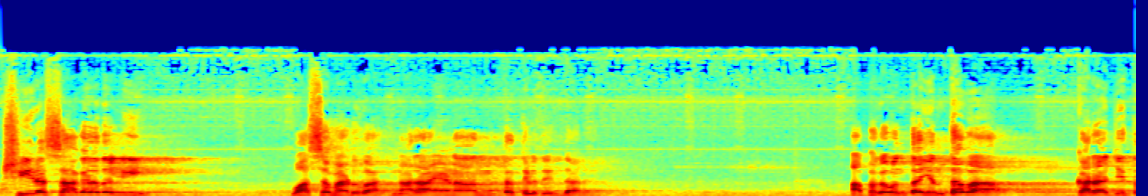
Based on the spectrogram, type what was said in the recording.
ಕ್ಷೀರಸಾಗರದಲ್ಲಿ ವಾಸ ಮಾಡುವ ನಾರಾಯಣ ಅಂತ ತಿಳಿದಿದ್ದಾರೆ. ಆ ಭಗವಂತ ಎಂಥವ? ಕರಜಿತ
